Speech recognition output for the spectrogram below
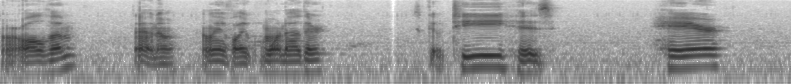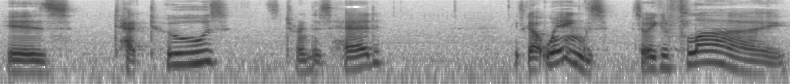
Or all of them. I don't know. I only have like one other. His goatee, his hair, his tattoos. Let's turn his head. He's got wings, so he can fly.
